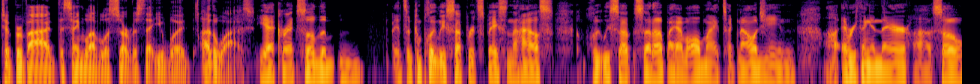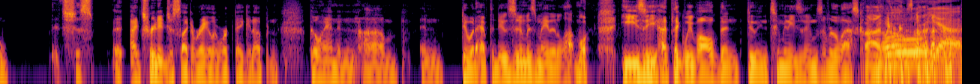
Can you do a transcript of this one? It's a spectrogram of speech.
to provide the same level of service that you would otherwise. yeah, correct. So the it's a completely separate space in the house, completely set, set up. I have all my technology and uh, everything in there. Uh, so it's just I treat it just like a regular workday. Get up and go in and um, and do what I have to do. Zoom has made it a lot more easy. I think we've all been doing too many Zooms over the last couple I of years. Oh yeah.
